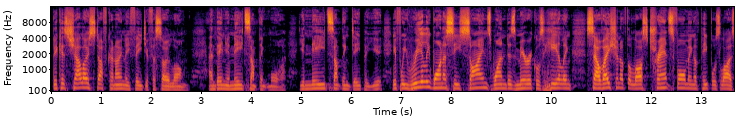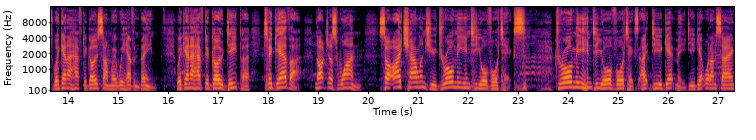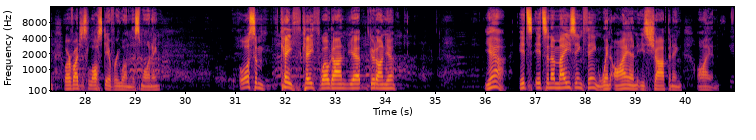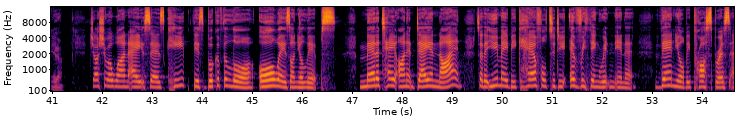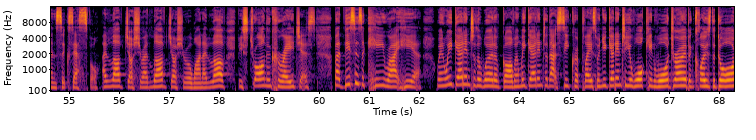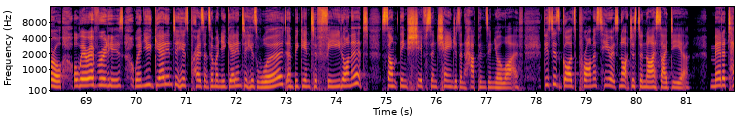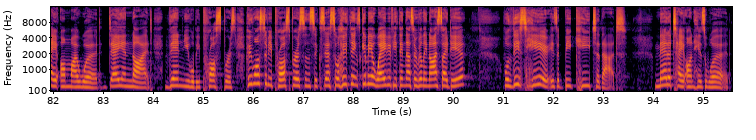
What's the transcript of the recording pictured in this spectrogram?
Because shallow stuff can only feed you for so long and then you need something more. You need something deeper. You, if we really want to see signs, wonders, miracles, healing, salvation of the lost, transforming of people's lives, we're going to have to go somewhere we haven't been. We're going to have to go deeper together, not just one. So I challenge you draw me into your vortex. draw me into your vortex. I, do you get me? Do you get what I'm saying? Or have I just lost everyone this morning? Awesome Keith, Keith, well done. Yeah, good on you. Yeah, it's it's an amazing thing when iron is sharpening iron. Yeah. Joshua 1 8 says, Keep this book of the law always on your lips. Meditate on it day and night so that you may be careful to do everything written in it. Then you'll be prosperous and successful. I love Joshua. I love Joshua 1. I love be strong and courageous. But this is a key right here. When we get into the Word of God, when we get into that secret place, when you get into your walk in wardrobe and close the door or, or wherever it is, when you get into His presence and when you get into His Word and begin to feed on it, something shifts and changes and happens in your life. This is God's promise here. It's not just a nice idea. Meditate on my word day and night, then you will be prosperous. Who wants to be prosperous and successful? Who thinks, give me a wave if you think that's a really nice idea? Well, this here is a big key to that. Meditate on his word.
